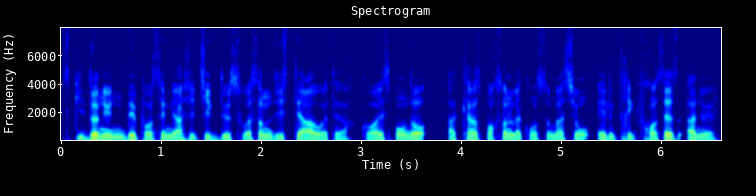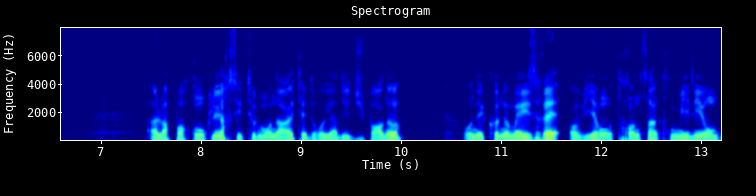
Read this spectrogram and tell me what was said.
ce qui donne une dépense énergétique de 70 TWh, correspondant à 15% de la consommation électrique française annuelle. Alors pour conclure, si tout le monde arrêtait de regarder du porno, on économiserait environ 35 millions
